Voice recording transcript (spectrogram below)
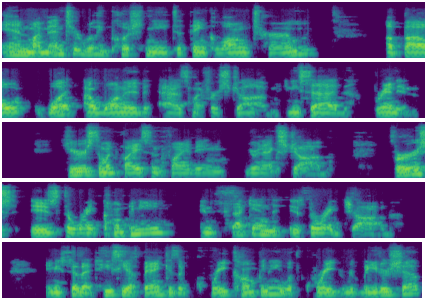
And my mentor really pushed me to think long term about what I wanted as my first job. And he said, Brandon, here's some advice in finding your next job. First is the right company, and second is the right job. And he said that TCF Bank is a great company with great leadership.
